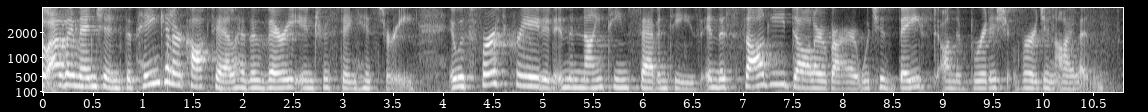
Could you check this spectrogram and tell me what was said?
So as I mentioned, the painkiller cocktail has a very interesting history. It was first created in the 1970s in the Soggy Dollar Bar, which is based on the British Virgin Islands.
